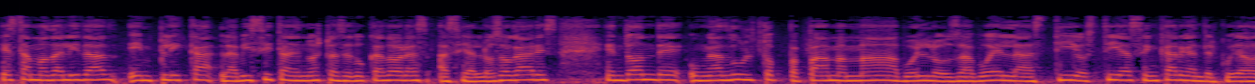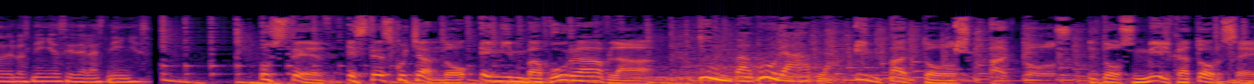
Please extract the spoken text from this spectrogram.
Esta modalidad implica la visita de nuestras educadoras hacia los hogares, en donde un adulto, papá, mamá, abuelos, abuelas, tíos, tías, se encargan del cuidado de los niños y de las niñas. Usted está escuchando en Imbabura Habla. Imbabura habla, Impactos. Impactos 2014.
